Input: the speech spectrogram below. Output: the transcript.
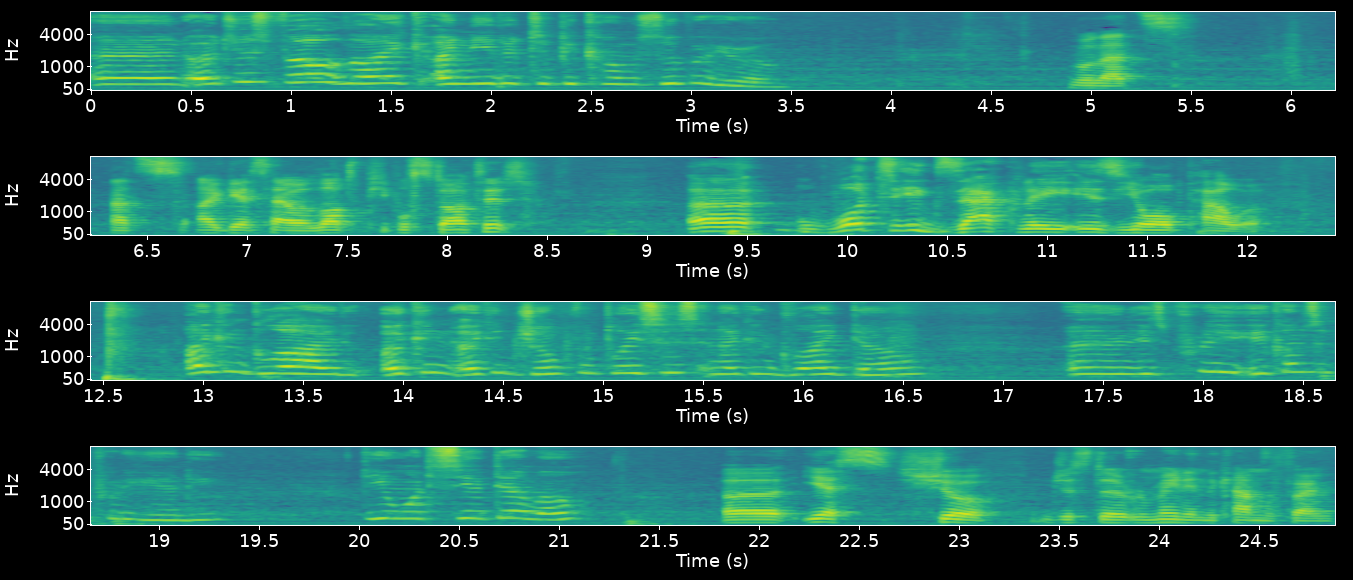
and I just felt like I needed to become a superhero. Well, that's that's I guess how a lot of people started. Uh, what exactly is your power? I can glide. I can I can jump from places and I can glide down, and it's pretty. It comes in pretty handy. Do you want to see a demo? Uh, yes, sure. Just uh, remain in the camera frame.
